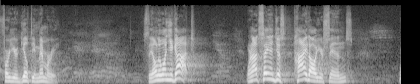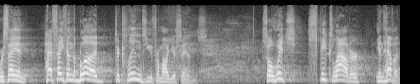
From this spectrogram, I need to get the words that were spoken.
for your guilty memory. It's the only one you got. We're not saying just hide all your sins. We're saying have faith in the blood to cleanse you from all your sins. So, which speaks louder in heaven?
